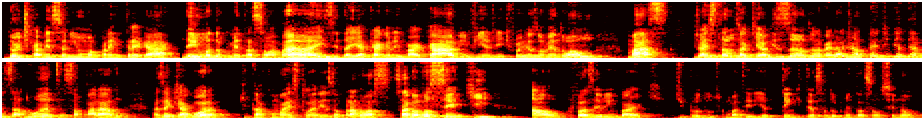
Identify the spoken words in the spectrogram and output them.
dor de cabeça nenhuma para entregar nenhuma documentação a mais, e daí a carga não embarcava, enfim, a gente foi resolvendo um a um, mas já estamos aqui avisando, na verdade já até devia ter avisado antes essa parada, mas é que agora que está com mais clareza para nós, saiba você que ao fazer o embarque de produtos com bateria, tem que ter essa documentação, senão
